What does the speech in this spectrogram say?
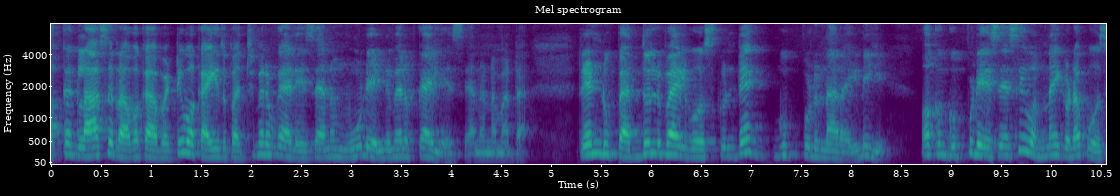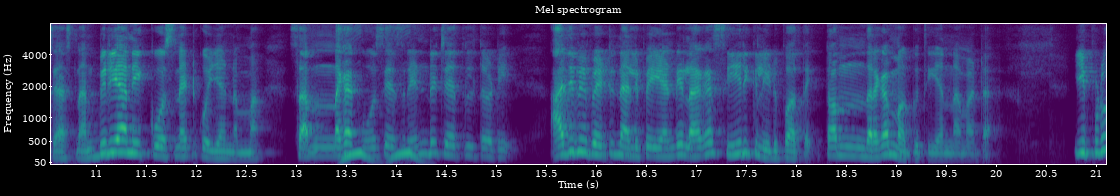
ఒక్క గ్లాసు రవ్వ కాబట్టి ఒక ఐదు పచ్చిమిరపకాయలు వేసాను మూడు ఎండుమిరపకాయలు వేసాను అన్నమాట రెండు పెద్ద ఉల్లిపాయలు కోసుకుంటే గుప్పుడున్నర అయినవి ఒక గుప్పుడు వేసేసి ఉన్నాయి కూడా పోసేస్తున్నాను. బిర్యానీకి కోసినట్టు కొయ్యండి అమ్మ సన్నగా కోసేసి రెండు చేతులతోటి అదిమి పెట్టి నలిపేయండి. ఇలాగా సీరికి ఇడిపోతాయి తొందరగా మగ్గుతాయి అన్నమాట ఇప్పుడు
